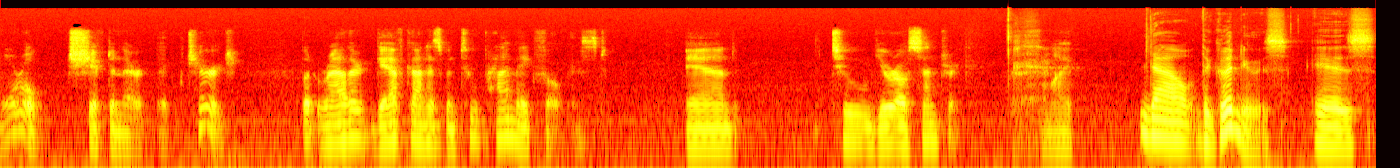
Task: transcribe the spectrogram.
moral shift in their, church, but rather GAFCON has been too primate focused and too Eurocentric. My Now, the good news is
